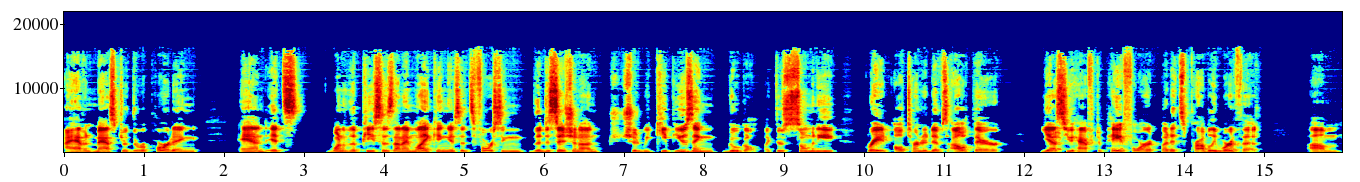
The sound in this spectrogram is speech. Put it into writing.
I haven't mastered the reporting, and it's one of the pieces that I'm liking is it's forcing the decision on should we keep using Google? Like there's so many great alternatives out there. Yes, you have to pay for it, but it's probably worth it. Um,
